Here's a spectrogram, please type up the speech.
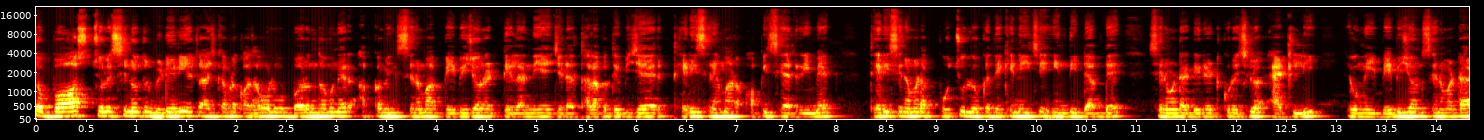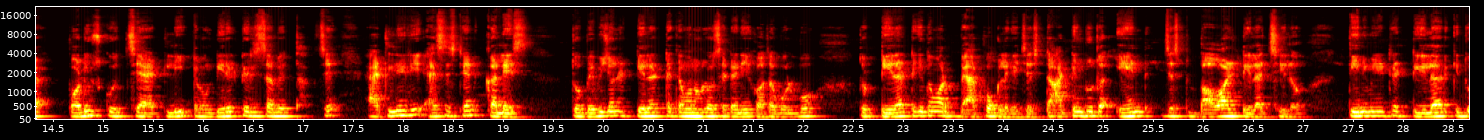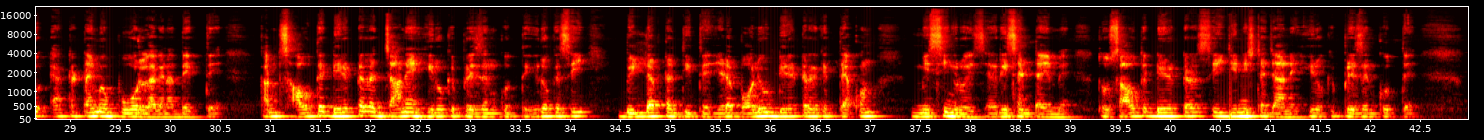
তো বস, চলে এসেছি নতুন ভিডিও নিয়ে। তো আজকে আমরা কথা বলব বরুণ ধবনের আপকামিং সিনেমা বেবি জনের টেলার নিয়ে, যেটা থালাপতি বিজয়ের থেরি সিনেমার অফিসিয়াল রিমেক থেরি সিনেমাটা প্রচুর লোকে দেখে নিয়েছে হিন্দি ডাবডে সিনেমাটা ডিরেক্ট করেছিল অ্যাটলি এবং এই বেবি জন সিনেমাটা প্রডিউস করছে অ্যাটলি এবং ডিরেক্টর হিসাবে থাকছে অ্যাটলিরই অ্যাসিস্ট্যান্ট কালেশ তো বেবি জনের টেলারটা কেমন হলো সেটা নিয়ে কথা বলব। তো টেলারটা কিন্তু আমার ব্যাপক লেগেছে। Starting to the end just bowel trailer ছিল। তিন মিনিটের টেলার কিন্তু একটা টাইমে বোর লাগে না দেখতে। কারণ সাউথের ডিরেক্টররা জানে হিরোকে প্রেজেন্ট করতে, হিরোকে সেই বিল্ড আপটা দিতে। যেটা বলিউড ডিরেক্টরের ক্ষেত্রে এখন মিসিং রয়েছে রিসেন্ট টাইমে তো সাউথের ডিরেক্টর সেই জিনিসটা জানে হিরোকে প্রেজেন্ট করতে।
